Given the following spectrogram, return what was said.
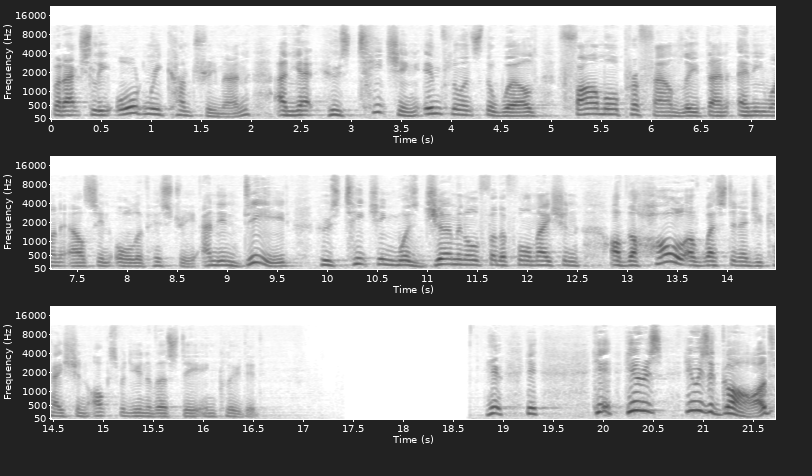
but actually ordinary countrymen, and yet whose teaching influenced the world far more profoundly than anyone else in all of history, and indeed whose teaching was germinal for the formation of the whole of Western education, Oxford University included. Here, here, here, is, here is a God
